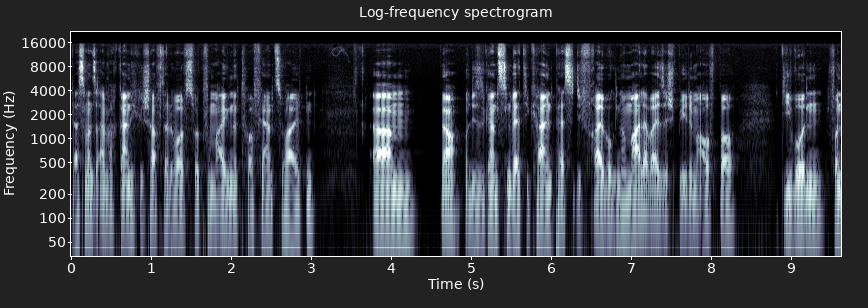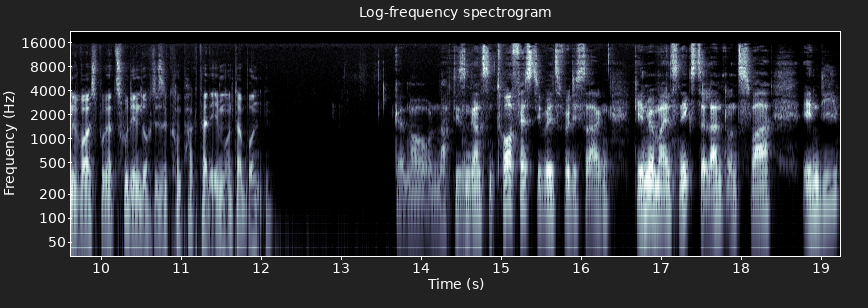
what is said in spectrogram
dass man es einfach gar nicht geschafft hat, Wolfsburg vom eigenen Tor fernzuhalten. Ähm, ja, und diese ganzen vertikalen Pässe, die Freiburg normalerweise spielt im Aufbau, die wurden von den Wolfsburgern zudem durch diese Kompaktheit eben unterbunden. Genau, und nach diesen ganzen Torfestivals würde ich sagen, gehen wir mal ins nächste Land und zwar in die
